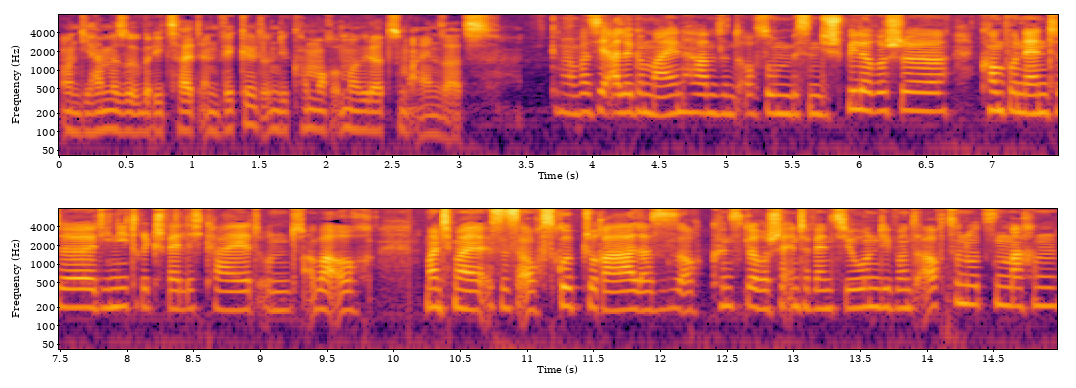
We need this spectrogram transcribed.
und die haben wir so über die Zeit entwickelt und die kommen auch immer wieder zum Einsatz. Genau, was sie alle gemein haben, sind auch so ein bisschen die spielerische Komponente, die Niedrigschwelligkeit und aber auch manchmal ist es auch skulptural, also es ist auch künstlerische Interventionen, die wir uns auch zu Nutzen machen.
